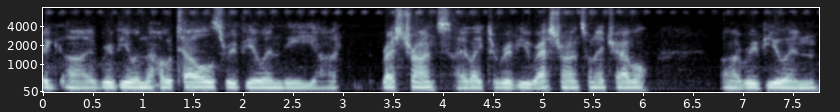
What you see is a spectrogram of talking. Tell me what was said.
Uh, reviewing the hotels, reviewing the uh, restaurants. I like to review restaurants when I travel. Uh, reviewing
